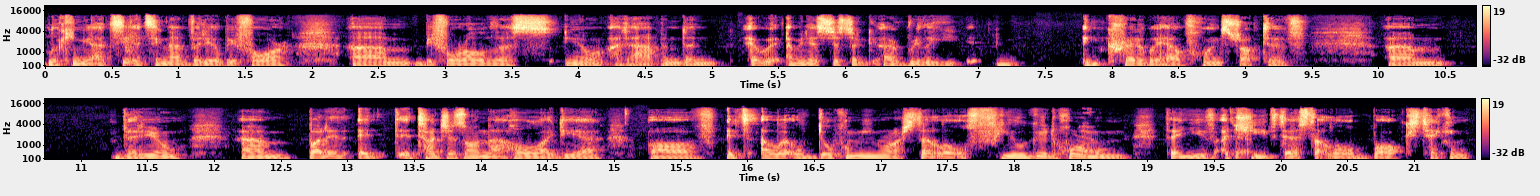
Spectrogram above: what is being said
looking at seen that video before, um, before all of this, you know, had happened, and it, I mean, it's just a, a really incredibly helpful, instructive um, video, um, but it, it, it, touches on that whole idea of it's a little dopamine rush, that little feel good hormone yeah. that you've achieved yeah. this, that little box ticking.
